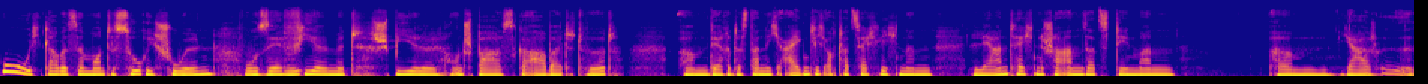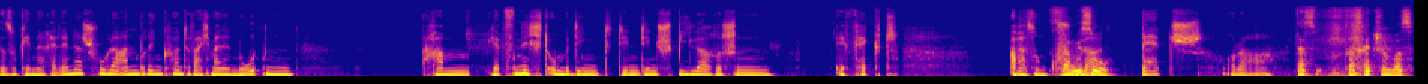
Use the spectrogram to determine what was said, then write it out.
Huh, ich glaube, es sind Montessori-Schulen, wo sehr mhm. viel mit Spiel und Spaß gearbeitet wird. Ähm, wäre das dann nicht eigentlich auch tatsächlich ein lerntechnischer Ansatz, den man ähm, ja so generell in der Schule anbringen könnte? Weil ich meine, Noten haben jetzt nicht unbedingt den, den spielerischen Effekt, aber so ein cooler so. Badge oder das, das hätte schon was.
